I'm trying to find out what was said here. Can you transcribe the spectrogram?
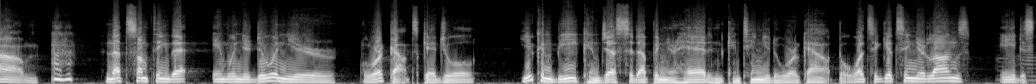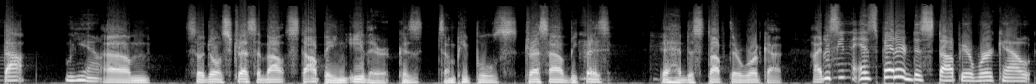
um, and that's something that, and when you're doing your workout schedule, you can be congested up in your head and continue to work out. But once it gets in your lungs, you need to stop. Yeah. Um, so don't stress about stopping either, because some people stress out because they had to stop their workout. I I mean, it's better to stop your workout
